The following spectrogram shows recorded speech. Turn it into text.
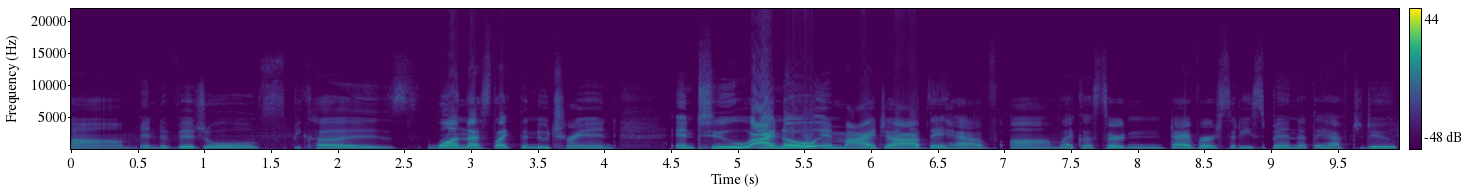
um, individuals because one, that's like the new trend. And two, I know in my job they have um, like a certain diversity spin that they have to do.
